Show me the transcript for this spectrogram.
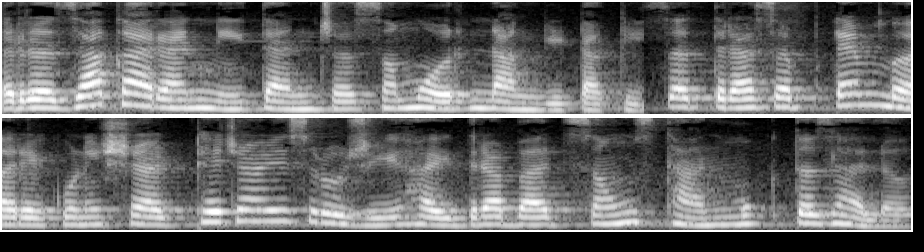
रझाकारांनी त्यांच्यासमोर नांगी टाकली. सतरा सप्टेंबर एकोणीसशे अठ्ठेचाळीस रोजी हैदराबाद संस्थान मुक्त झालं.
